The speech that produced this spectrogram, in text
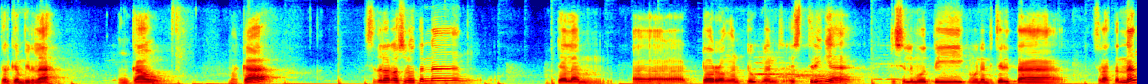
bergembiralah engkau maka setelah Rasulullah tenang dalam uh, dorongan dukungan istrinya diselimuti kemudian dicerita. Setelah tenang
